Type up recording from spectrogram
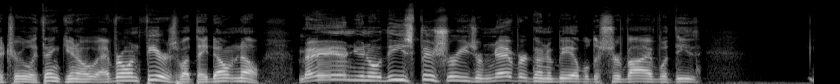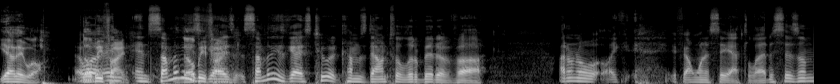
I truly think you know everyone fears what they don't know man you know these fisheries are never going to be able to survive with these yeah they will they'll Well, be fine And some of these guys, fine. some of these guys too, it comes down to a little bit of, uh, I don't know, like if I want to say athleticism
